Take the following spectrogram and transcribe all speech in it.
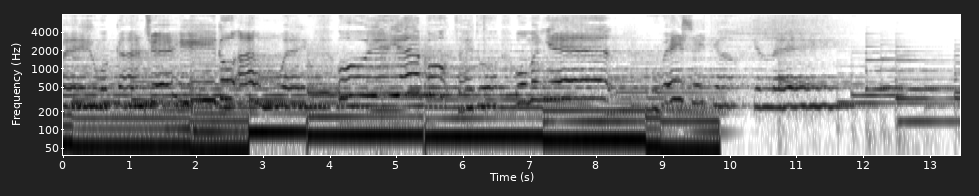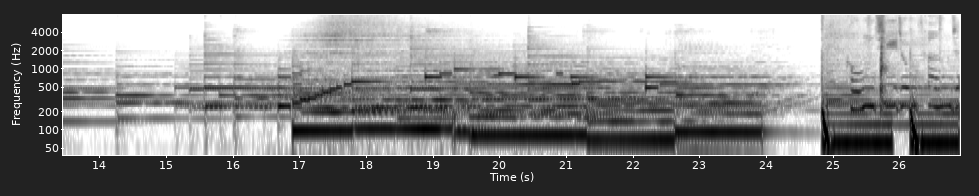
飞，我感觉已够安慰。乌云也不再多，我们也不为谁掉眼泪。空气中藏着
